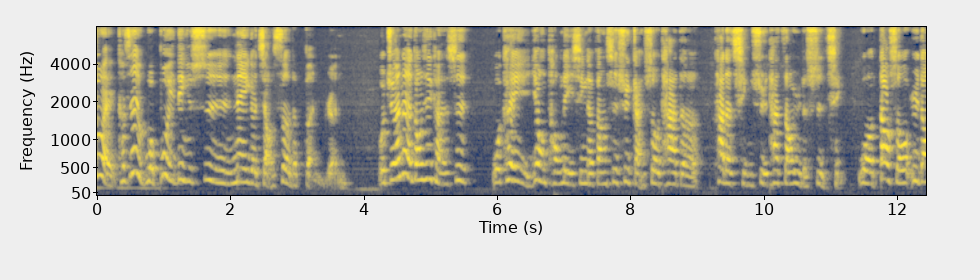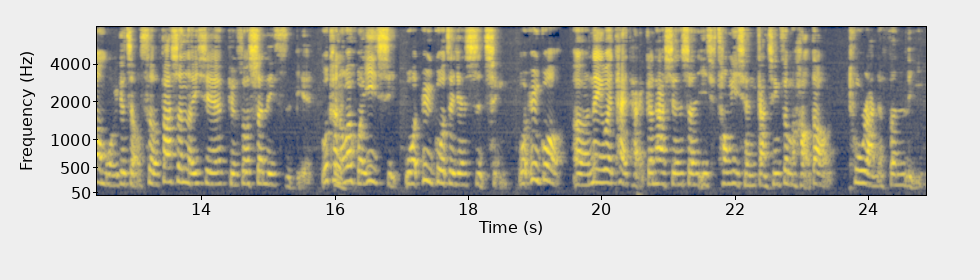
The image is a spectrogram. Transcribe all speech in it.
对，可是我不一定是那个角色的本人，我觉得那个东西可能是我可以用同理心的方式去感受他的他的情绪，他遭遇的事情。我到时候遇到某一个角色发生了一些，比如说生离死别，我可能会回忆起我遇过这件事情。我遇过呃那一位太太跟她先生以从以前感情这么好到突然的分离，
